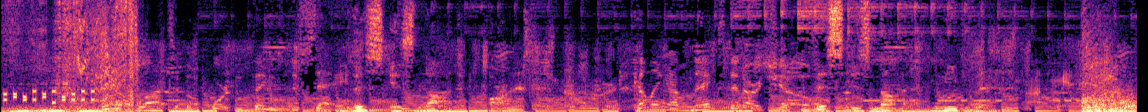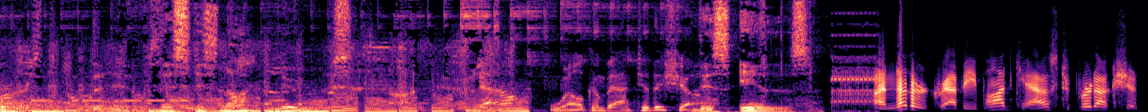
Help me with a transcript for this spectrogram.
There's lots of important things to say. This is not art. Coming up next in our show. This is not media. First, the news. This is not news. Now, welcome back to the show. This is Another crappy podcast production.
